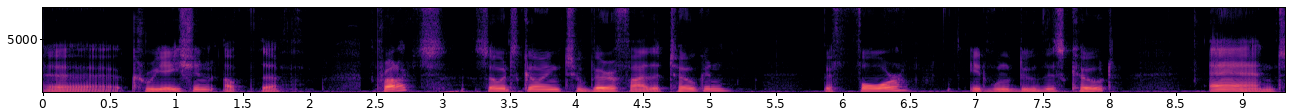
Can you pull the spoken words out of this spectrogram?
uh, creation of the product. So it's going to verify the token before it will do this code. And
